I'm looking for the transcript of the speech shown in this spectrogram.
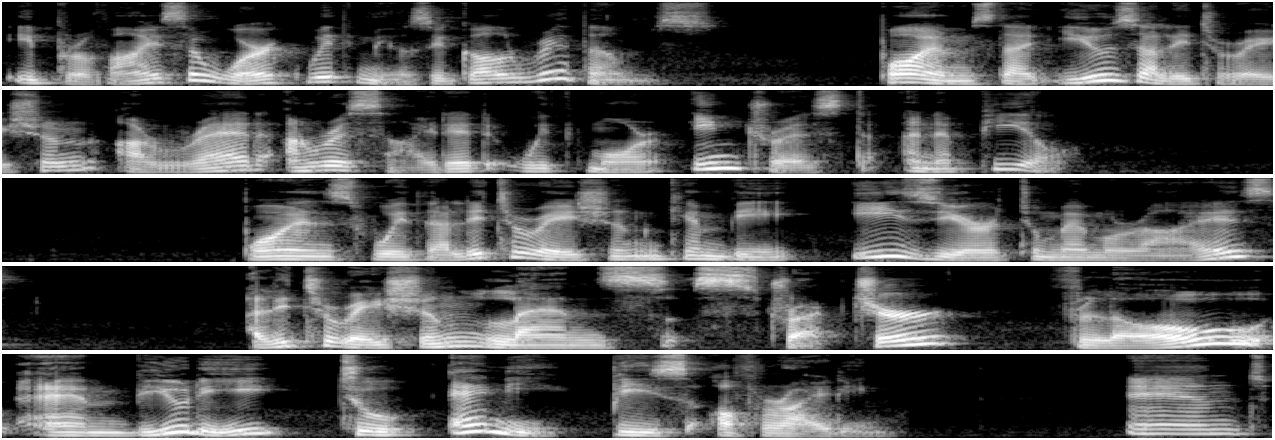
it provides a work with musical rhythms. Poems that use alliteration are read and recited with more interest and appeal. Poems with alliteration can be easier to memorize. Alliteration lends structure, flow, and beauty to any piece of writing. And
